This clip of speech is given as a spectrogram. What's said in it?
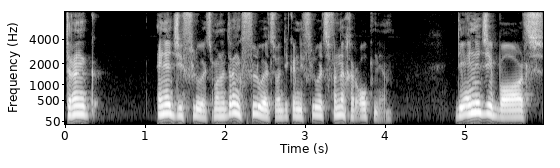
drink energy fluids, maar hulle drink fluids want jy kan die fluids vinniger opneem. Die energy bars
